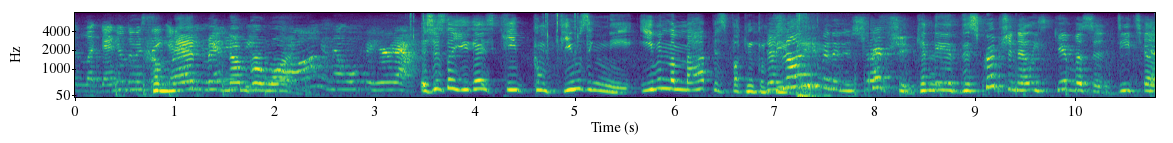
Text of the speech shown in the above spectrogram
and let Daniel do his thing. Commandment number one. Wrong, and then we'll figure it out. It's just that you guys keep confusing me. Even the map is fucking confusing. There's confusing. not even a description. Can the description at least give us a detailed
